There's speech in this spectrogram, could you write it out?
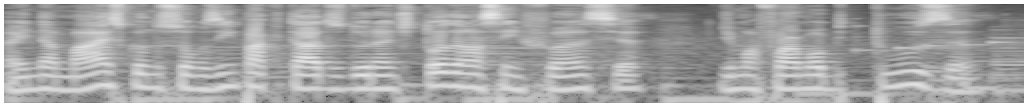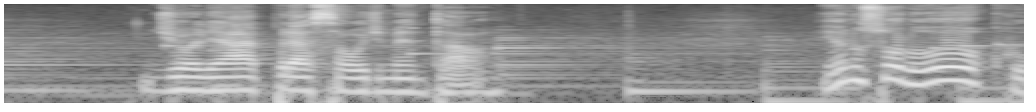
ainda mais quando somos impactados durante toda a nossa infância de uma forma obtusa de olhar para a saúde mental. Eu não sou louco.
